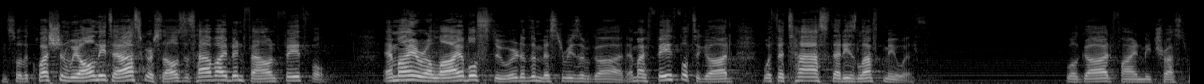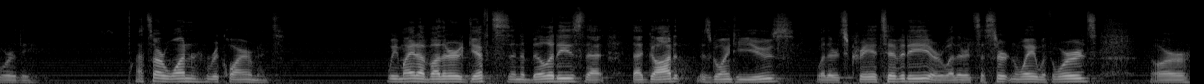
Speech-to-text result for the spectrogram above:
And so the question we all need to ask ourselves is Have I been found faithful? Am I a reliable steward of the mysteries of God? Am I faithful to God with the task that He's left me with? Will God find me trustworthy? That's our one requirement. We might have other gifts and abilities that, that God is going to use whether it's creativity or whether it's a certain way with words or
